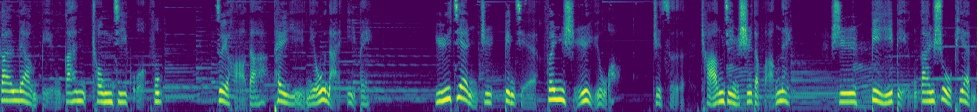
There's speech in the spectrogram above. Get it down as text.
干粮饼干充饥果腹。最好的配以牛奶一杯。于见之，并且分食于我。至此，常进师的房内，师必以饼干数片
